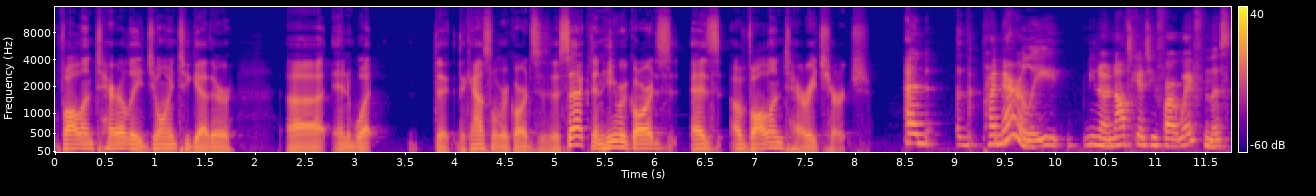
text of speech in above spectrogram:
voluntarily join together uh, in what the, the council regards as a sect, and he regards as a voluntary church. And primarily, you know, not to get too far away from this,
